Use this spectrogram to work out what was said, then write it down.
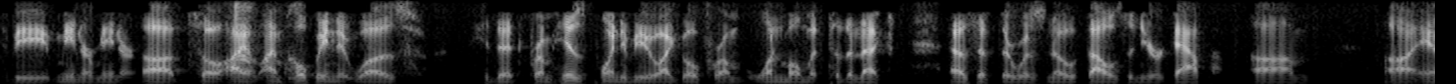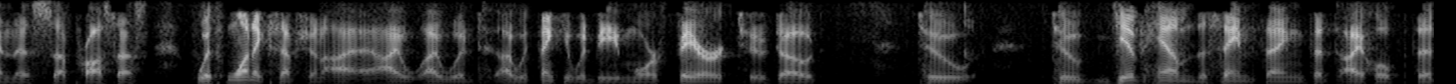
to be meaner, meaner. Uh, so I, I'm hoping it was that from his point of view, I go from one moment to the next as if there was no thousand-year gap um, uh, in this uh, process. With one exception, I, I, I would I would think it would be more fair to Dode to to give him the same thing that I hope that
